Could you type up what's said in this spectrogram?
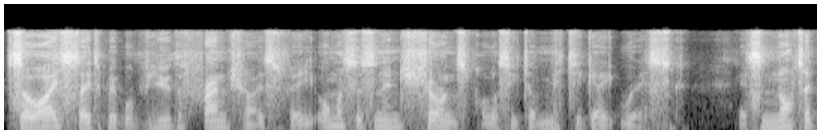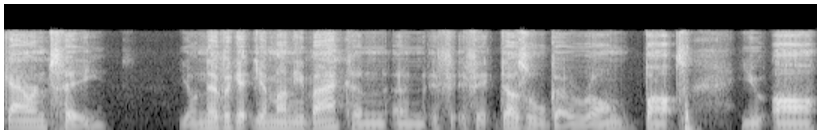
so I say to people, view the franchise fee almost as an insurance policy to mitigate risk. It's not a guarantee. You'll never get your money back and, and if, if it does all go wrong, but you are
